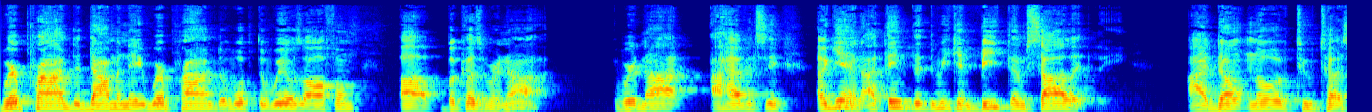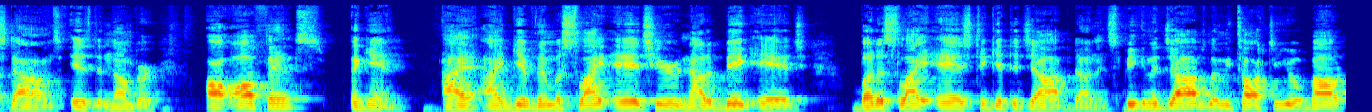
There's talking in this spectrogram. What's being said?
we're primed to dominate. We're primed to whoop the wheels off them uh, because we're not. We're not. I haven't seen again. I think that we can beat them solidly. I don't know if two touchdowns is the number. Our offense, again, I, I give them a slight edge here, not a big edge, but a slight edge to get the job done. And speaking of jobs, let me talk to you about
